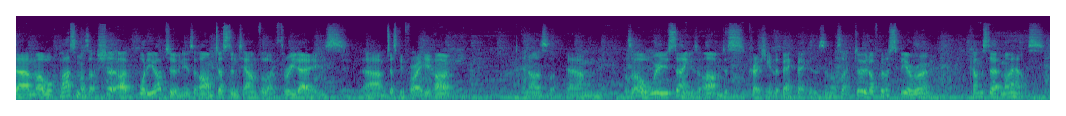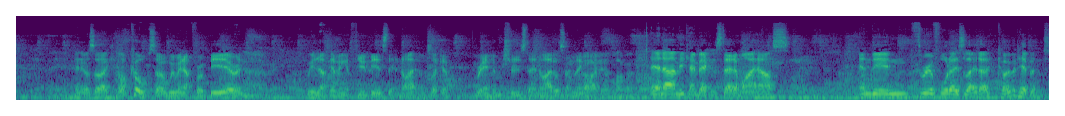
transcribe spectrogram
um, I walked past him. I was like, "Shit, I, what are you up to?" And he was like, "Oh, I'm just in town for like three days, um, just before I head home." And I was, um, I was, "Oh, where are you staying?" He's like, "Oh, I'm just crashing at the backpackers." And I was like, "Dude, I've got a spare room. Come stay at my house." And he was like, "Oh, cool." So we went out for a beer and we ended up having a few beers that night. It was like a random Tuesday night or something. Oh, yeah, love it. And um, he came back and stayed at my house. And then three or four days later, COVID happened.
